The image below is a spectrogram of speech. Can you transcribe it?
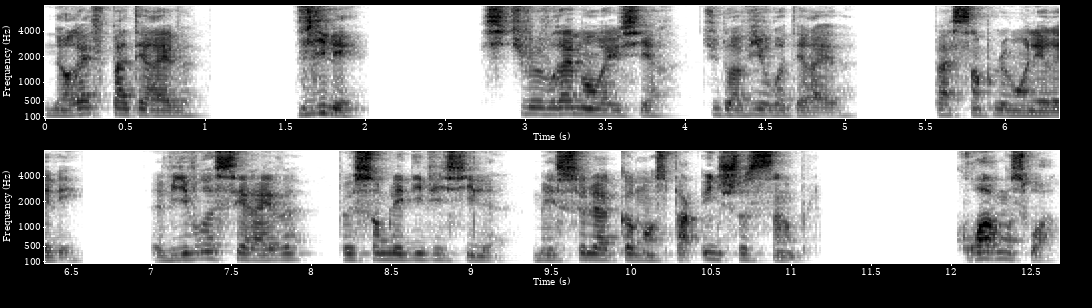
Ne rêve pas tes rêves. Vis-les. Si tu veux vraiment réussir, tu dois vivre tes rêves, pas simplement les rêver. Vivre ses rêves peut sembler difficile, mais cela commence par une chose simple. Croire en soi.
